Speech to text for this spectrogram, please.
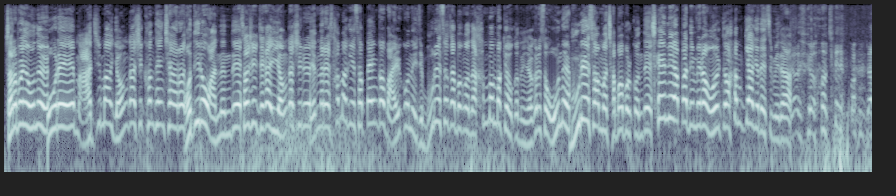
자 여러분 오늘 올해의 마지막 연가시 컨텐츠 하러 어디로 왔는데 사실 제가 이 연가시를 옛날에 사마귀에서 뺀 거 말고는 이제 물에서 잡은 거는 한 번밖에 없거든요. 그래서 오늘 물에서 한번 잡아볼 건데 채니 아빠님이랑 오늘 또 함께 하게 됐습니다. 안녕하세요. 최영박입니다.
